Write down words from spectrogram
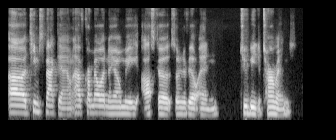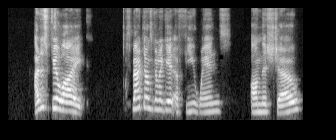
uh Team SmackDown. I have Carmella, Naomi, Asuka, Sonya Deville, and to be determined. I just feel like SmackDown's gonna get a few wins on this show,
